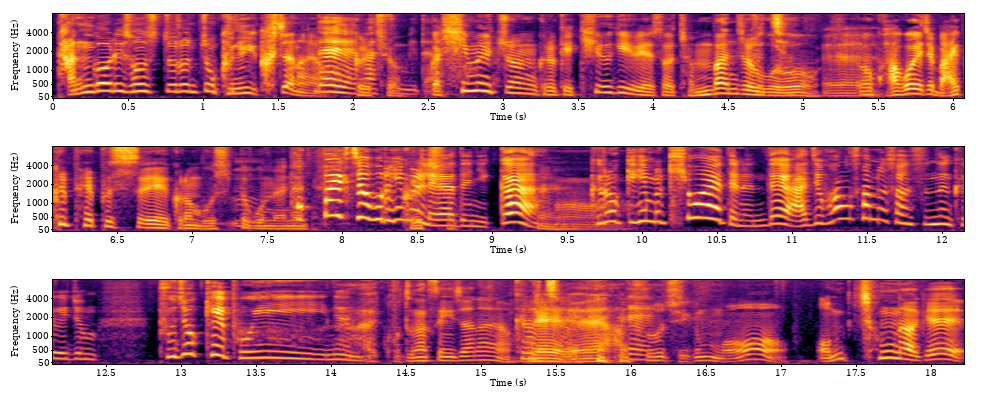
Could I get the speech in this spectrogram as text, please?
단거리 선수들은 좀 근육이 크잖아요. 네, 그렇죠. 맞습니다. 그러니까 힘을 좀 그렇게 키우기 위해서 전반적으로 그렇죠. 예. 뭐 과거에 이제 마이클 펠프스의 그런 모습도 음, 보면은 폭발적으로 힘을 그렇죠. 내야 되니까 네. 어. 그렇게 힘을 키워야 되는데 아직 황선우 선수는 그게 좀 부족해 보이는 아, 고등학생이잖아요. 그렇죠. 네. 네, 네. 앞으로 지금 뭐 엄청나게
